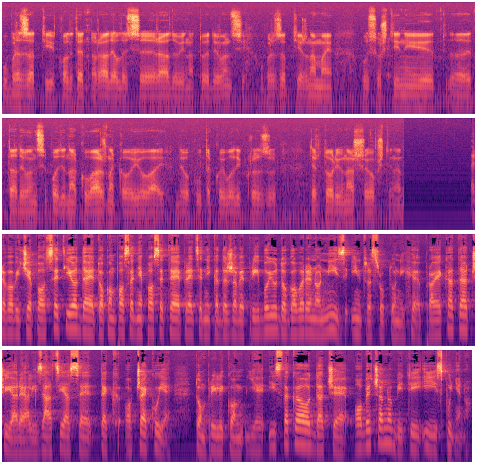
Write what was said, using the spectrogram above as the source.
ubrzati, kvalitetno rade, ali da će se radovi na toj deonici ubrzati, jer nama je u suštini e, ta deonica podjednako važna kao i ovaj deo puta koji vodi kroz teritoriju naše opštine. Rvović je posetio da je tokom poslednje posete predsednika države Priboju dogovoreno niz infrastrukturnih projekata čija realizacija se tek očekuje. Tom prilikom je istakao da će obećano biti i ispunjeno.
